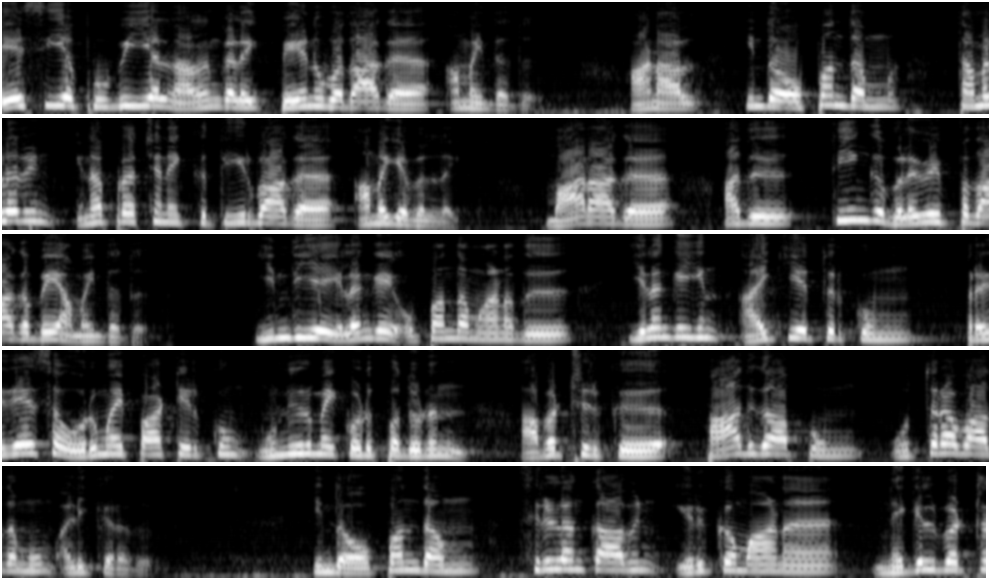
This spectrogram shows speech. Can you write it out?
தேசிய புவியியல் நலன்களை பேணுவதாக அமைந்தது. ஆனால் இந்த ஒப்பந்தம் தமிழரின் இனப்பிரச்சினைக்கு தீர்வாக அமையவில்லை. மாறாக அது தீங்கு விளைவிப்பதாகவே அமைந்தது. இந்திய இலங்கை ஒப்பந்தமானது இலங்கையின் ஐக்கியத்திற்கும் பிரதேச ஒருமைப்பாட்டிற்கும் முன்னுரிமை கொடுப்பதுடன் அவற்றிற்கு பாதுகாப்பும் உத்தரவாதமும் அளிக்கிறது. இந்த ஒப்பந்தம் ஸ்ரீலங்காவின் இறுக்கமான நெகிழ்வற்ற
